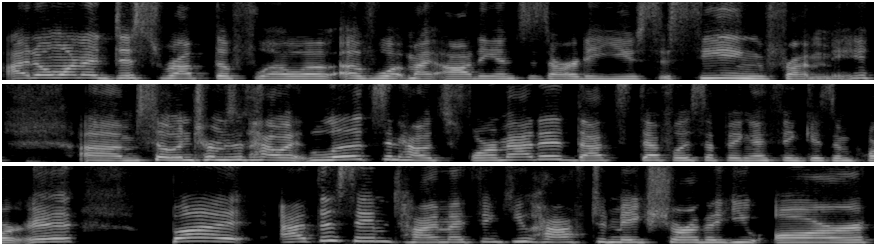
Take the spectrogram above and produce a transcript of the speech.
I don't want to disrupt the flow of, of, what my audience is already used to seeing from me. Um, so in terms of how it looks and how it's formatted, that's definitely something I think is important. But at the same time, I think you have to make sure that you are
